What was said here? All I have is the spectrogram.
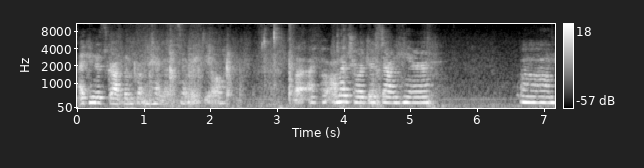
I can just grab them from him. It's no big deal. But I put all my chargers down here. Um,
